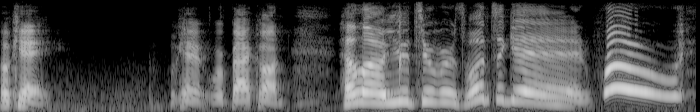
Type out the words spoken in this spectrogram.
Okay. Okay, we're back on. Hello, YouTubers, once again! Woo!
